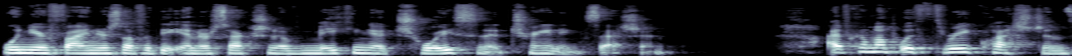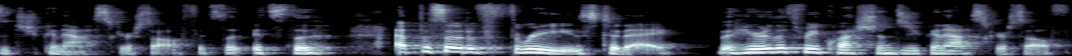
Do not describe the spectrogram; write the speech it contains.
when you find yourself at the intersection of making a choice in a training session? I've come up with three questions that you can ask yourself. It's the, it's the episode of threes today. But here are the three questions you can ask yourself.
